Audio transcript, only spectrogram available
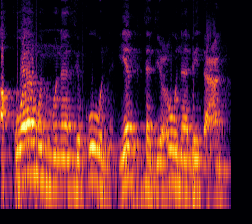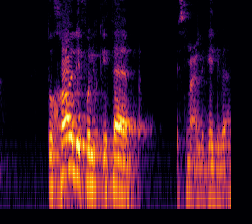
أقوام منافقون يبتدعون بدعا تخالف الكتاب اسمع اللي جاي بقى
